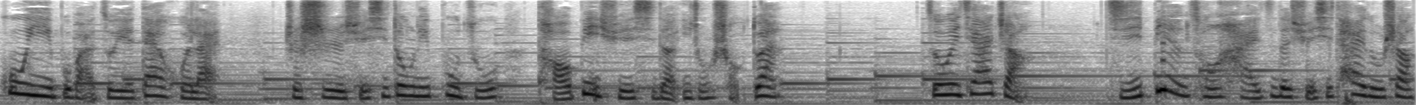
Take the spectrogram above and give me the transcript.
故意不把作业带回来，这是学习动力不足、逃避学习的一种手段。作为家长，即便从孩子的学习态度上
